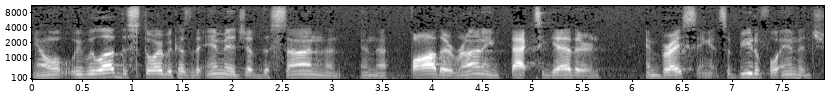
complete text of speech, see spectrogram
You know, we, we love the story because of the image of the son and the, and the father running back together and embracing. It's a beautiful image.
